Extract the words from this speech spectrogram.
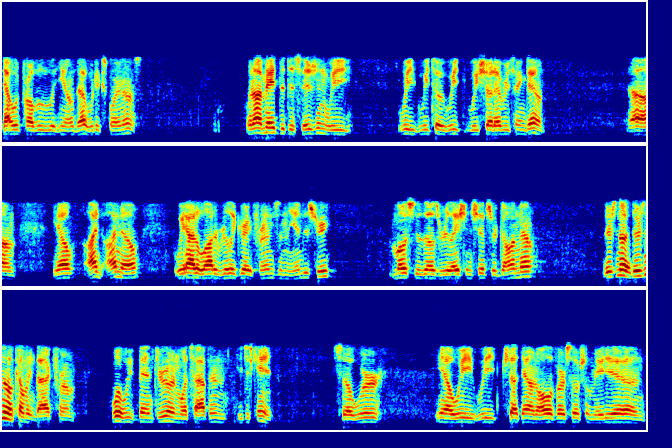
that would probably, you know, that would explain us. When I made the decision, we we we took we we shut everything down. Um, you know, I I know we had a lot of really great friends in the industry. Most of those relationships are gone now. There's no there's no coming back from what we've been through and what's happened. You just can't. So we're, you know, we we shut down all of our social media and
